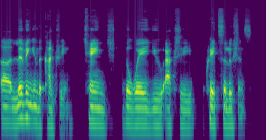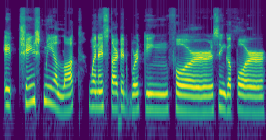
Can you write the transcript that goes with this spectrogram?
uh, living in the country change the way you actually create solutions? it changed me a lot when i started working for singapore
